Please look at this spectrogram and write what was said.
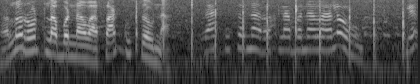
હાલો રોટલા બનાવવા શાકુસવના શાકુસરના રોટલા બનાવવા હાલો કે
